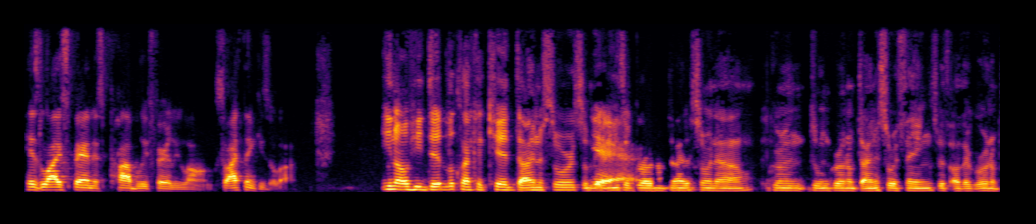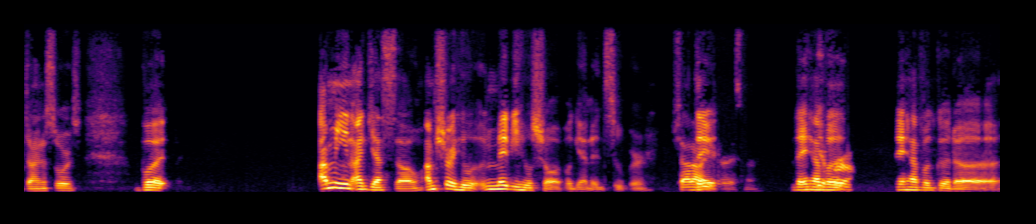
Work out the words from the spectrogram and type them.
his lifespan is probably fairly long. So I think he's alive. You know, he did look like a kid dinosaur, so maybe he's a grown up dinosaur now, grown doing grown up dinosaur things with other grown up dinosaurs. But I mean, I guess so. I'm sure he'll maybe he'll show up again in Super. Shout out They- Icarus, man. They have Yeah, a they have a good uh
